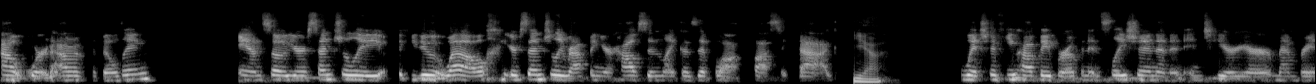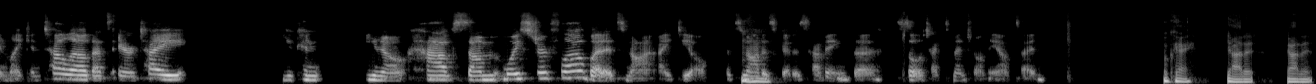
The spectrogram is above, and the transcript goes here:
outward out of the building. And so you're essentially, if you do it well, you're essentially wrapping your house in like a Ziploc plastic bag. Yeah. Which, if you have vapor open insulation and an interior membrane like Intello that's airtight, you can you know have some moisture flow but it's not ideal it's mm-hmm. not as good as having the solitex mento on the outside okay got it got it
